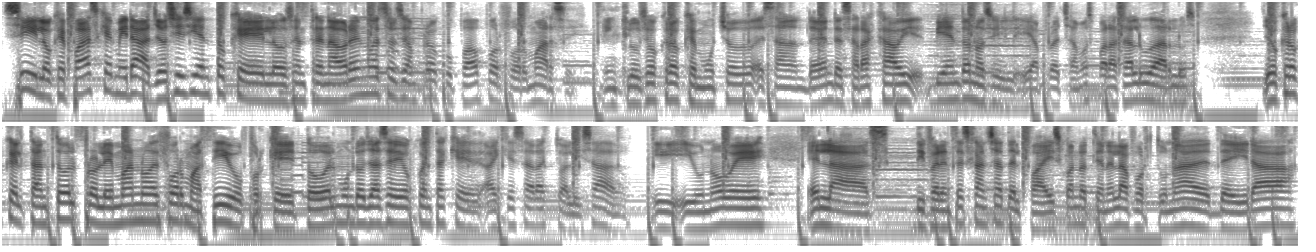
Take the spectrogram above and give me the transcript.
Sí, lo que pasa es que, mira, yo sí siento que los entrenadores nuestros se han preocupado por formarse. Incluso creo que muchos están, deben de estar acá viéndonos y, aprovechamos para saludarlos. Yo creo que el tanto el problema no es formativo, porque todo el mundo ya se dio cuenta que hay que estar actualizado. y uno ve en las diferentes canchas del país cuando tiene la fortuna de, ir a,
